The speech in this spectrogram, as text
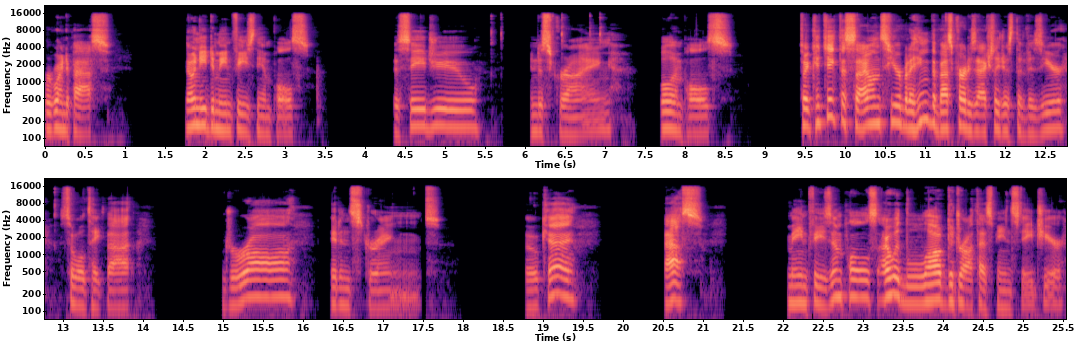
We're going to pass. No need to mean phase the Impulse. Boseiju. Into Scrying. Full Impulse. So I could take the Silence here, but I think the best card is actually just the Vizier. So we'll take that. Draw hidden strings. Okay. Pass. Main phase impulse. I would love to draw Thespian stage here.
